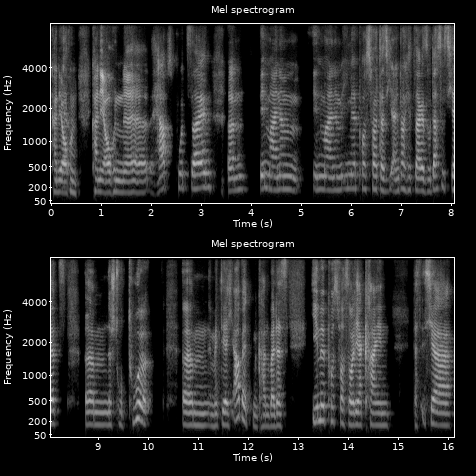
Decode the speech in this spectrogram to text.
kann ja auch ein, kann ja auch ein äh, Herbstputz sein, ähm, in meinem in meinem E-Mail-Postfach, dass ich einfach jetzt sage, so das ist jetzt ähm, eine Struktur, ähm, mit der ich arbeiten kann, weil das E-Mail-Postfach soll ja kein, das ist ja,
